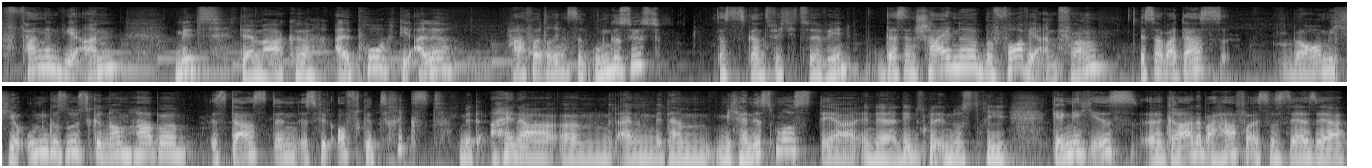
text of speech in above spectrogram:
fangen wir an mit der Marke Alpro, die alle Haferdrinks sind ungesüßt. Das ist ganz wichtig zu erwähnen. Das Entscheidende, bevor wir anfangen, ist aber das, warum ich hier ungesüßt genommen habe, ist das, denn es wird oft getrickst mit, einer, ähm, mit, einem, mit einem Mechanismus, der in der Lebensmittelindustrie gängig ist. Äh, gerade bei Hafer ist es sehr, sehr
